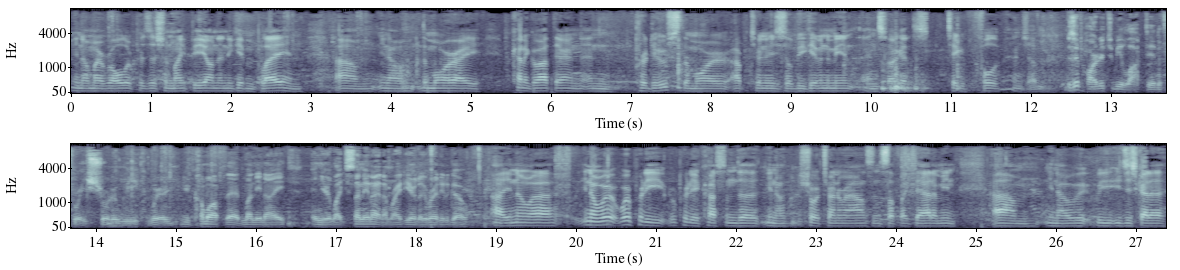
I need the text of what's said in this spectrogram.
you know my role or position might be on any given play. And um, you know, the more I kind of go out there and, and, produce, the more opportunities will be given to me, and, and so I got to take full advantage of them. Is it harder to be locked in for a shorter week where you come off that Monday night and you're like Sunday night, I'm right here, ready to go? Uh, you know, uh, you know, we're, we're pretty we're pretty accustomed to you know short turnarounds and stuff like that. I mean, um, you know, we, we you just gotta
